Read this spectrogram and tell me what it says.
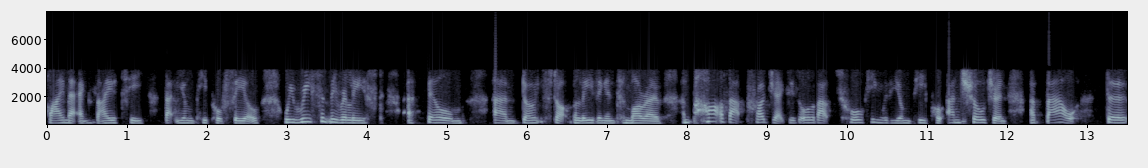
climate anxiety that young people feel. We recently released a film, um, Don't Stop Believing in Tomorrow, and part of that project is all about talking with young people and children about the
